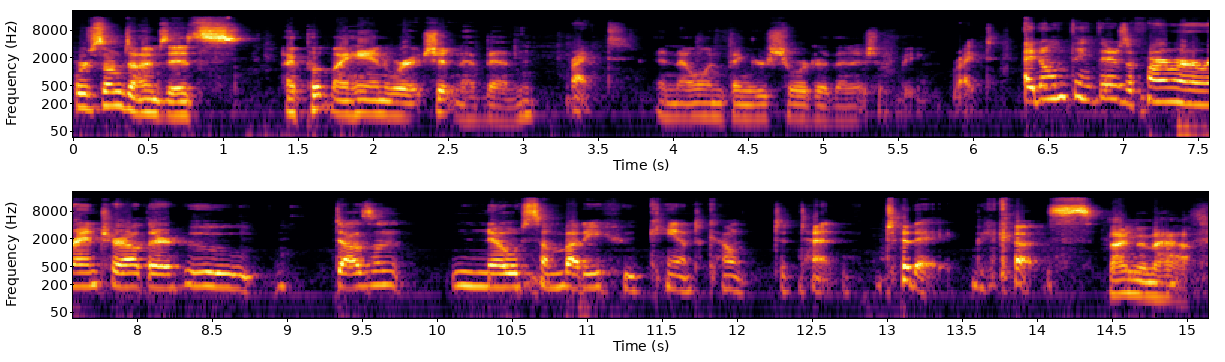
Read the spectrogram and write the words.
Or sometimes it's, I put my hand where it shouldn't have been. Right and now one finger's shorter than it should be. Right. I don't think there's a farmer or rancher out there who doesn't know somebody who can't count to 10 today because. Nine and a half.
